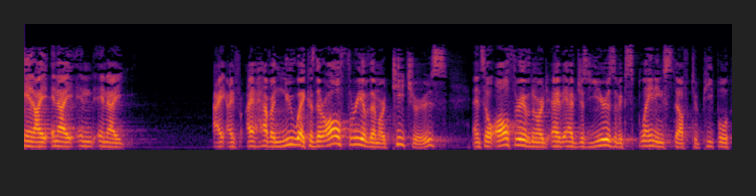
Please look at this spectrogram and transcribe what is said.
and I, and I, and, and I, I, I, have a new way, because they're all three of them are teachers, and so all three of them are, have just years of explaining stuff to people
